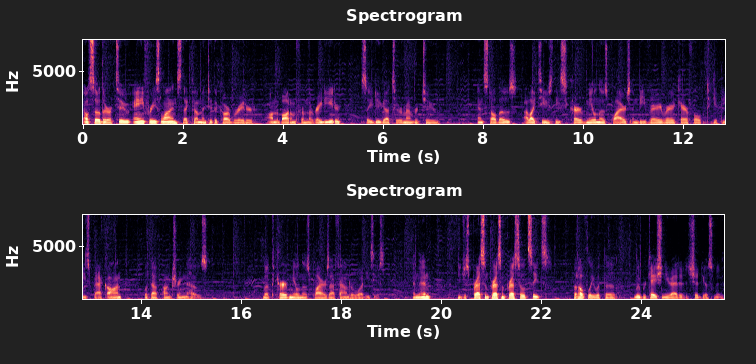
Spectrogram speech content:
Also, there are two antifreeze lines that come into the carburetor on the bottom from the radiator, so you do got to remember to install those. I like to use these curved needle nose pliers and be very very careful to get these back on without puncturing the hose. But the curved needle nose pliers I found are what easiest. And then you just press and press and press till it seats. But hopefully with the lubrication you added it should go smooth.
